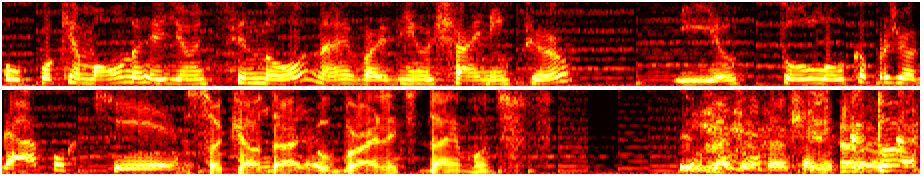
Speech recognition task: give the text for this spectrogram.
o Pokémon da região de Sinnoh, né? Vai vir o Shining Pearl. E eu tô louca pra jogar porque. Eu só quero dar o Brilliant Diamond. Eu quero Shiny Eu tô, Pearl.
